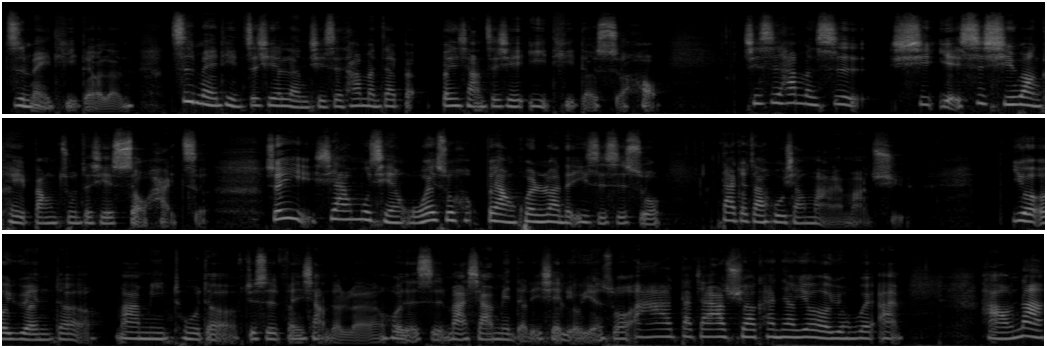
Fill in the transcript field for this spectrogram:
自媒体的人。自媒体这些人，其实他们在分享这些议题的时候，其实他们是希也是希望可以帮助这些受害者。所以，现在目前我会说非常混乱的意思是说，大家都在互相骂来骂去。幼儿园的妈咪兔的，就是分享的人，或者是骂下面的一些留言说啊，大家需要看下幼儿园喂案。好，那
